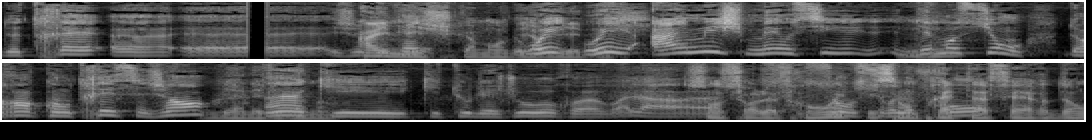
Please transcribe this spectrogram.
de très, euh, euh je comme on dit. Oui, oui, Heimisch, mais aussi mhm. d'émotion de rencontrer ces gens hein, qui, qui tous les jours, euh, voilà, sont sur le front et qui sont prêts à faire don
